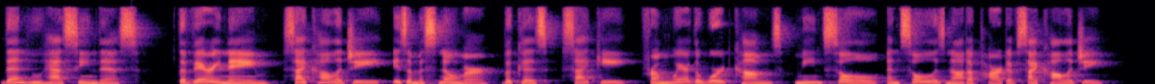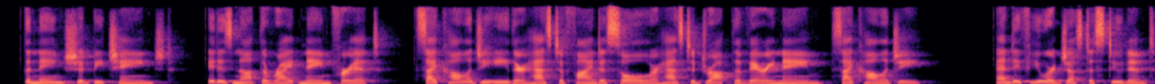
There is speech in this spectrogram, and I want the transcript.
Then who has seen this? The very name, psychology, is a misnomer, because psyche from where the word comes, means soul, and soul is not a part of psychology. The name should be changed. It is not the right name for it. Psychology either has to find a soul or has to drop the very name, psychology. And if you are just a student,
